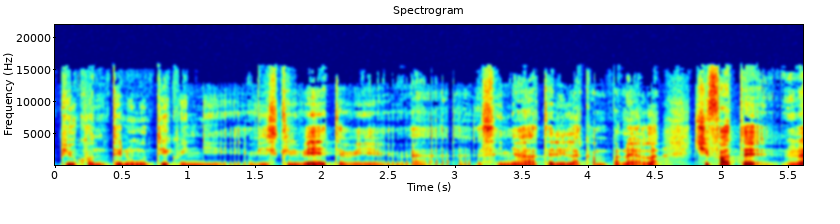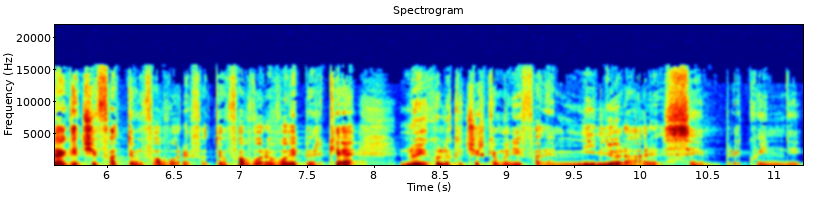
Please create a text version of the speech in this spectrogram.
più contenuti, quindi vi iscrivetevi, eh, segnalateli la campanella, ci fate, non è che ci fate un favore, fate un favore a voi perché noi quello che cerchiamo di fare è migliorare sempre, quindi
